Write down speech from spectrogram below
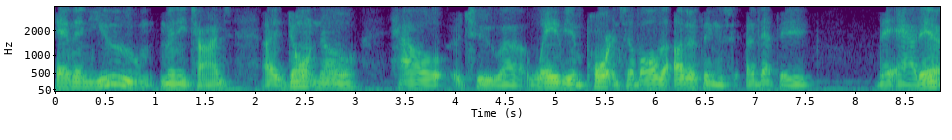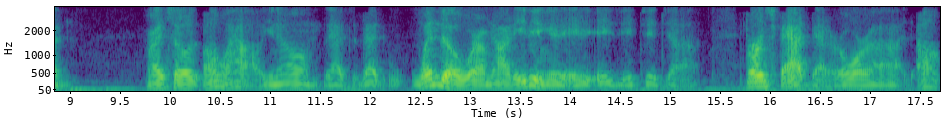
and then you many times uh, don't know how to uh, weigh the importance of all the other things uh, that they they add in, right? So, oh wow, you know that that window where I'm not eating it, it it, it uh, burns fat better, or uh, oh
